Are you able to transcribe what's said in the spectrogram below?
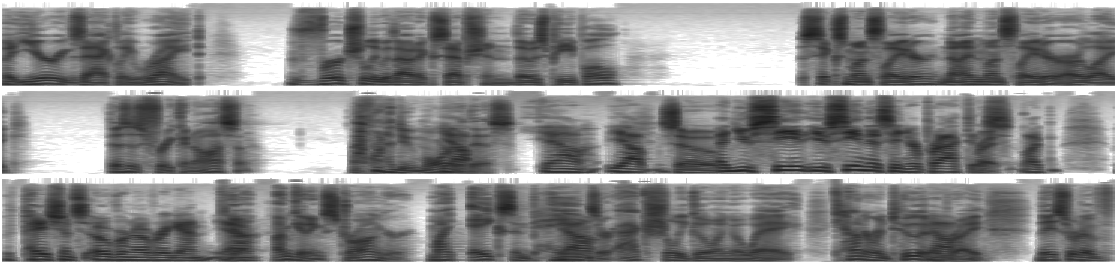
But you're exactly right. Virtually without exception, those people six months later, nine months later are like, this is freaking awesome. I want to do more Yeah. of this. Yeah, yeah. So And you've seen you've seen this in your practice, like with patients over and over again. yeah. Yeah. I'm getting stronger. My aches and pains Yeah. are actually going away. Counterintuitive, right? They sort of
